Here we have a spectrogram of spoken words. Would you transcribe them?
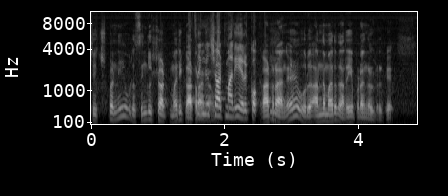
ஸ்டிச் பண்ணி ஒரு சிங்கிள் ஷாட் மாதிரி காட்டுறாங்க. ஷாட் மாதிரியே இருக்கும். காட்டுறாங்க. ஒரு அந்த மாதிரி நிறைய படங்கள் இருக்கு. அஹ்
